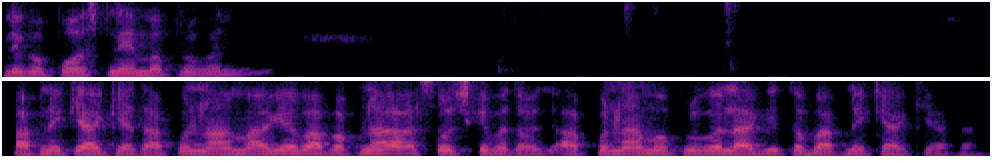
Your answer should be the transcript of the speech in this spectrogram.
लिखो पोस्ट नेम अप्रूवल आपने क्या किया था? आपको नाम आ गया अब आप अपना सोच के बताओ। आपको नाम अप्रूवल आ गई तो अब आपने क्या किया था?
